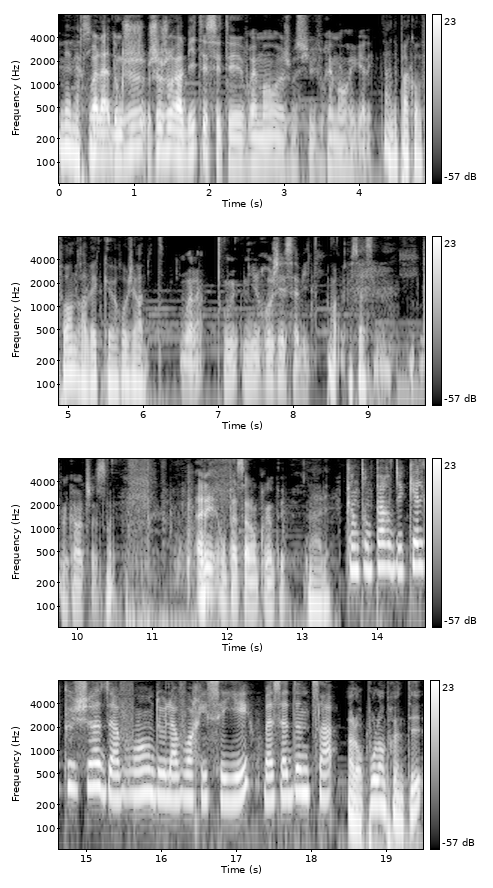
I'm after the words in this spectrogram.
Bien, merci. Voilà, donc je, joue Rabbit et c'était vraiment, euh, je me suis vraiment régalé. À ne pas confondre avec euh, Roger Rabbit. Voilà. Oui, ni Roger Sabit. Ouais, ça c'est. Encore autre chose. Ouais. Allez, on passe à l'emprunter. Allez. Quand on parle de quelque chose avant de l'avoir essayé, bah ça donne ça. Alors pour l'emprunter,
